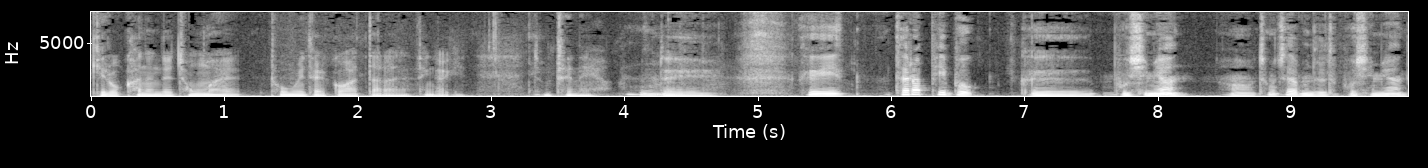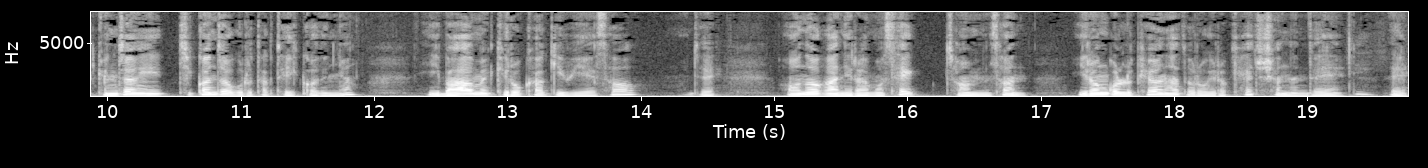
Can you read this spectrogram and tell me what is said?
기록하는데 정말 도움이 될 것 같다라는 생각이 좀 드네요. 감사합니다. 네. 그이 테라피북 그 보시면 어, 청취자분들도 보시면 굉장히 직관적으로 딱 돼 있거든요. 이 마음을 기록하기 위해서 이제 언어가 아니라 뭐 색, 점, 선 이런 걸로 표현하도록 이렇게 해주셨는데 네. 네,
